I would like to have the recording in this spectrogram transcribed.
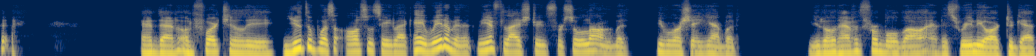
and then unfortunately, YouTube was also saying like, "Hey, wait a minute, we have live streamed for so long," but people were saying, "Yeah, but you don't have it for mobile, and it's really hard to get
